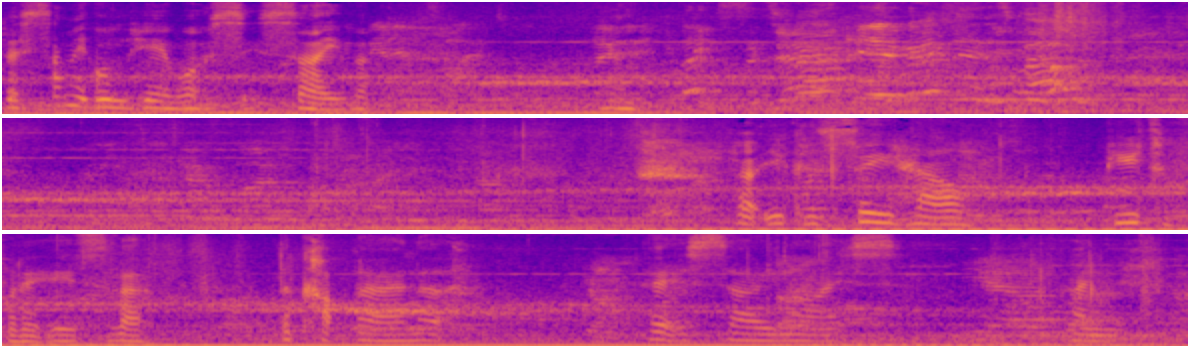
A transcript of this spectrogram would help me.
There's something on here. What's it say? But, yeah. But you can see how beautiful it is. the, look up there. Look, it is so nice. And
